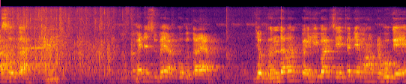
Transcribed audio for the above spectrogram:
वास होता है। मैंने सुबह आपको बताया, जब वृंदावन पहली बार चैतन्य महाप्रभु गए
